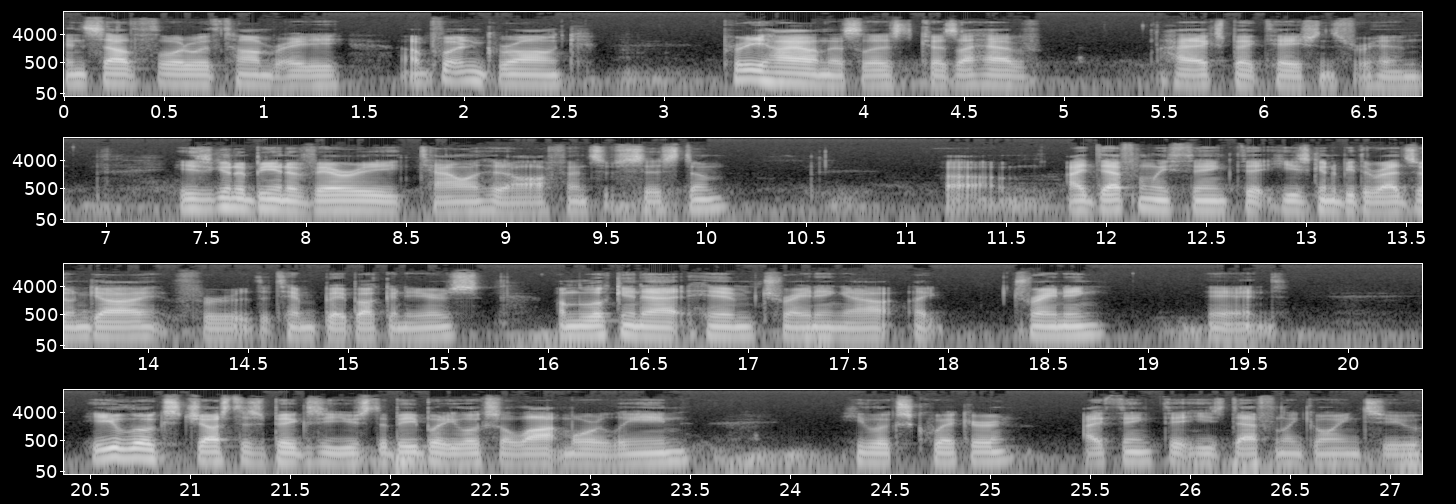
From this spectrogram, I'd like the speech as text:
in South Florida with Tom Brady. I'm putting Gronk pretty high on this list because I have high expectations for him. He's going to be in a very talented offensive system. Um, I definitely think that he's going to be the red zone guy for the Tampa Bay Buccaneers. I'm looking at him training out, like training, and he looks just as big as he used to be, but he looks a lot more lean. He looks quicker. I think that he's definitely going to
